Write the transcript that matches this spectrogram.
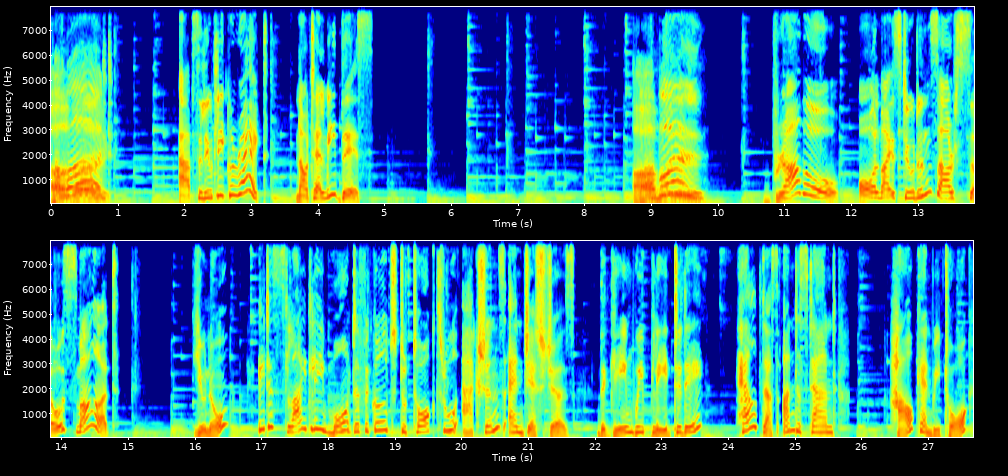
A bird. Absolutely correct. Now tell me this. A bull. Bravo! All my students are so smart. You know, it is slightly more difficult to talk through actions and gestures. The game we played today helped us understand how can we talk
